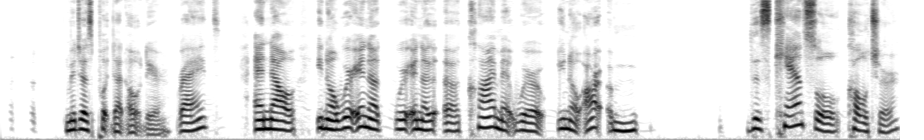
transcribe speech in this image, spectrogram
Let me just put that out there, right? And now, you know, we're in a we're in a, a climate where you know our um, this cancel culture.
